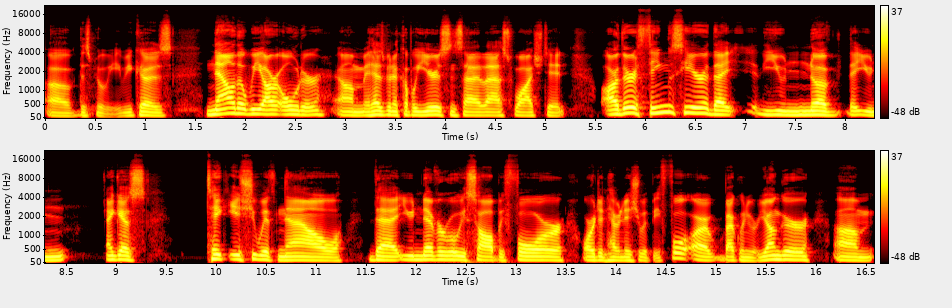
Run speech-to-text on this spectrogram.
of this movie because now that we are older, um, it has been a couple years since I last watched it. Are there things here that you know that you, I guess, take issue with now that you never really saw before or didn't have an issue with before or back when you were younger? Um,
